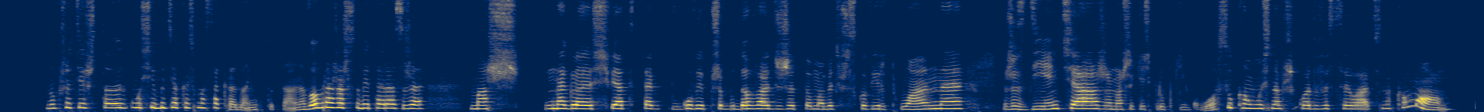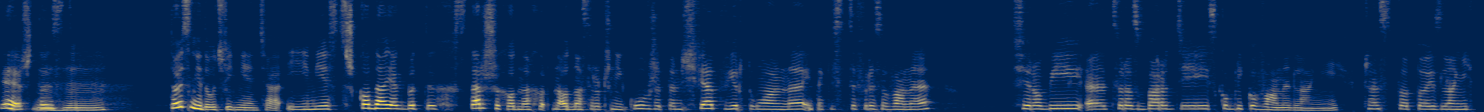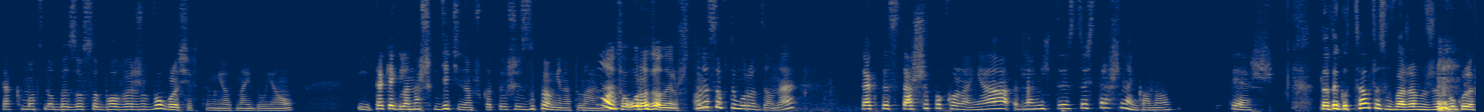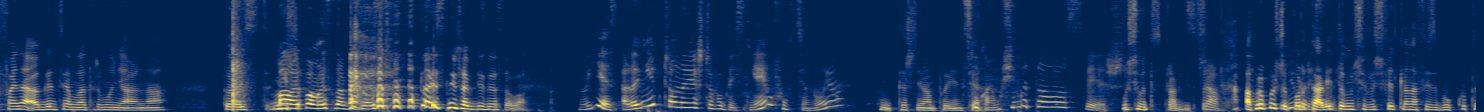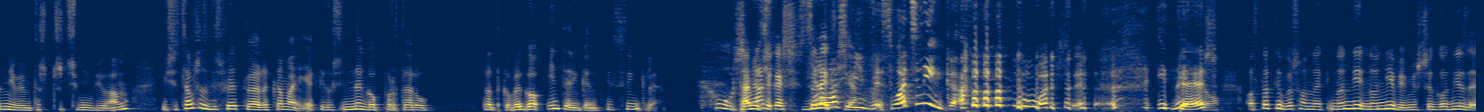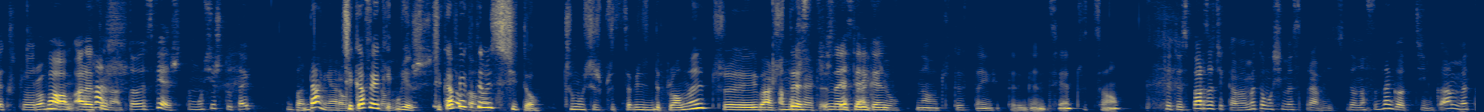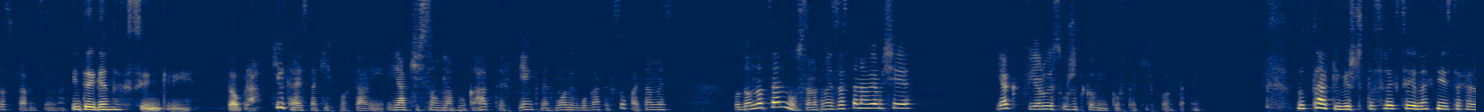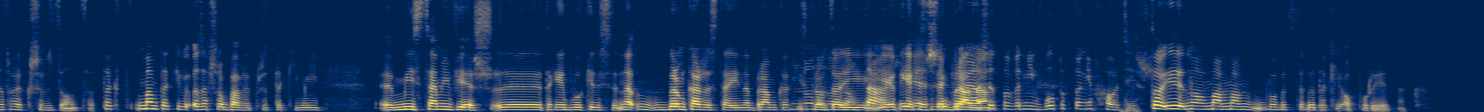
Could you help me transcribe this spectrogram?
No przecież to musi być jakaś masakra dla nich totalna. Wyobrażasz sobie teraz, że masz nagle świat tak w głowie przebudować, że to ma być wszystko wirtualne, że zdjęcia, że masz jakieś próbki głosu komuś na przykład wysyłać. No come on. Wiesz, to jest, Mhm. to jest nie do udźwignięcia i mi jest szkoda jakby tych starszych od nas, od nas roczników, że ten świat wirtualny i taki scyfryzowany się robi e, coraz bardziej skomplikowany dla nich. Często to jest dla nich tak mocno bezosobowe, że w ogóle się w tym nie odnajdują. I tak jak dla naszych dzieci na przykład, to już jest zupełnie naturalne. No, są urodzone już z tym. One są w tym urodzone. Tak, te starsze pokolenia, dla nich to jest coś strasznego, no. Wiesz. Dlatego cały czas uważam, że w ogóle fajna agencja matrymonialna to jest, Mały pomysł na biznes. to jest nisza biznesowa. No jest, ale nie wiem, czy one jeszcze w ogóle istnieją, funkcjonują. Też nie mam pojęcia. Słuchaj, musimy to, wiesz, Musimy to sprawdzić. sprawdzić. A propos jeszcze portali, to mi się wyświetla na Facebooku, to nie wiem też, czy Ci mówiłam, mi się cały czas wyświetla reklama jakiegoś innego portalu randkowego, inteligentnie single. Kurczę, Tam jest jakaś Miałaś selekcja. mi wysłać linka. No właśnie. I No i też co? ostatnio wyszłam na, no nie, no nie wiem, jeszcze go nie zeksplorowałam, ale Kochana, też to jest, wiesz, to musisz tutaj badania robić. Ciekawe, jak, wiesz, ciekawe jak tam jest sito. Czy musisz przedstawić dyplomy, czy masz A test na inteligencję? No, czy test na inteligencję, czy co? Czyli to jest bardzo ciekawe. My to musimy sprawdzić. Do następnego odcinka my to sprawdzimy. Inteligentnych singli. Dobra. Kilka jest takich portali. Jakiś są dla bogatych, pięknych, młodych, bogatych. Słuchaj, tam jest podobno całe mnóstwo. Natomiast zastanawiam się, jak wielu jest użytkowników takich portali. No tak, i wiesz, czy ta selekcja jednak nie jest taka trochę krzywdząca. Tak, mam takie zawsze obawy przed takimi miejscami, wiesz, e, tak jak było kiedyś, na, bramkarze stali na bramkach i sprawdzali, Tak, jak, jak wiesz, jesteś jak nie ubrana. miałaś odpowiednich butów, to nie wchodzisz. To je, no, mam, mam wobec tego taki opór jednak.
